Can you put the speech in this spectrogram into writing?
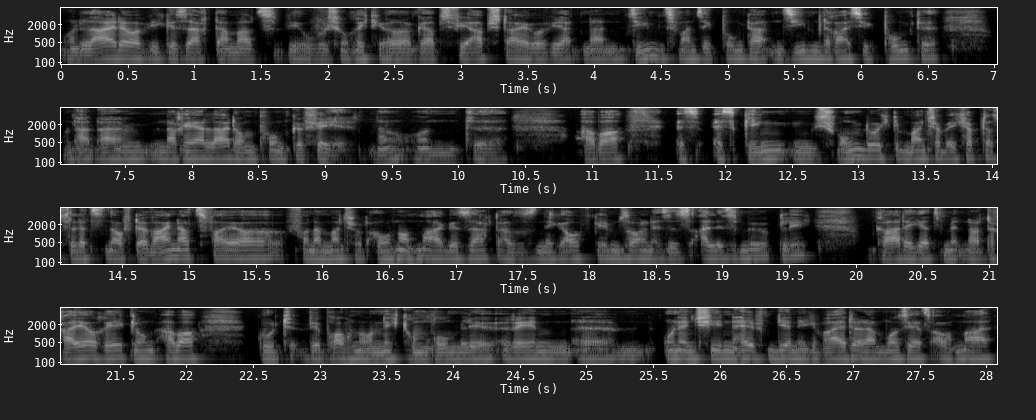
Und leider, wie gesagt, damals, wie Uwe schon richtig gesagt gab es vier Absteiger. Wir hatten dann 27 Punkte, hatten 37 Punkte und hatten dann nachher leider einen Punkt gefehlt. Ne? Und äh, aber es, es ging ein Schwung durch die Mannschaft. Ich habe das letztens auf der Weihnachtsfeier von der Mannschaft auch nochmal gesagt, dass es nicht aufgeben sollen. Es ist alles möglich, gerade jetzt mit einer Dreierregelung. Aber gut, wir brauchen noch nicht drum herum reden. Äh, unentschieden helfen dir nicht weiter. Da muss jetzt auch mal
